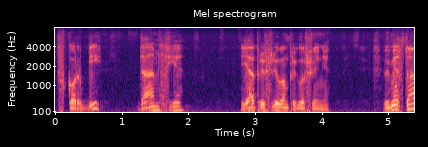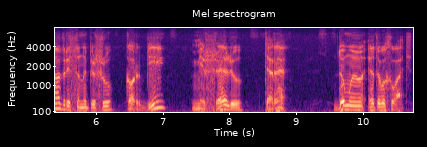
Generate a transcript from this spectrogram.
в Корби? дамсье? Я пришлю вам приглашение. Вместо адреса напишу «Корби Мишелю Тере. Думаю, этого хватит.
